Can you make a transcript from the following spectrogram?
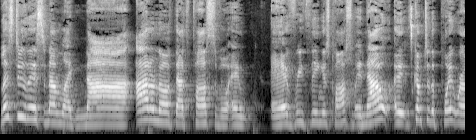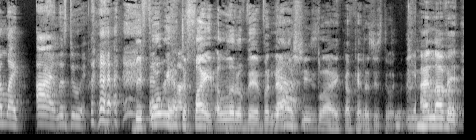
let's do this, and I'm like, nah, I don't know if that's possible. And everything is possible. And now it's come to the point where I'm like, all right, let's do it. Before we had to fight a little bit, but now Yeah. she's like, okay, let's just do it. I love it.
